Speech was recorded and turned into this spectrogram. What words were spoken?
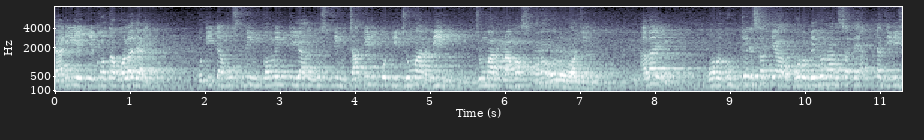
দাঁড়িয়ে এ কথা বলা যায়, প্রতিটা মুসলিম কমিউনিটি আর মুসলিম জাতির প্রতি জুমার দিন, জুমার নামাজ পড়া হলো ওয়াজিব। ভাই, বড় দুঃখের সাথে আর বড় বেদনার সাথে একটা জিনিস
